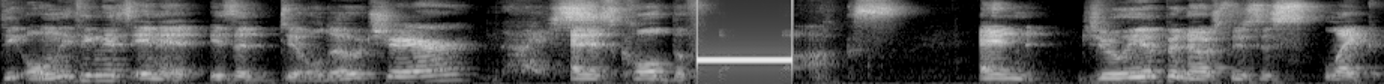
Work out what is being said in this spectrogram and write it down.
the only thing that's in it is a dildo chair Nice. and it's called the F- box. And Julia Binoche, there's this like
